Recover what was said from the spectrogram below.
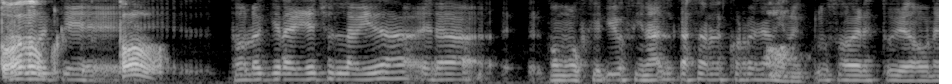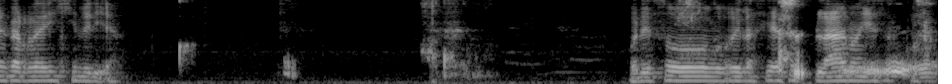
todo. lo que, todo. todo lo que él había hecho en la vida era como objetivo final cazar el correcamino, incluso haber estudiado una carrera de ingeniería. Por eso él hacía esos planos y esas cosas.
